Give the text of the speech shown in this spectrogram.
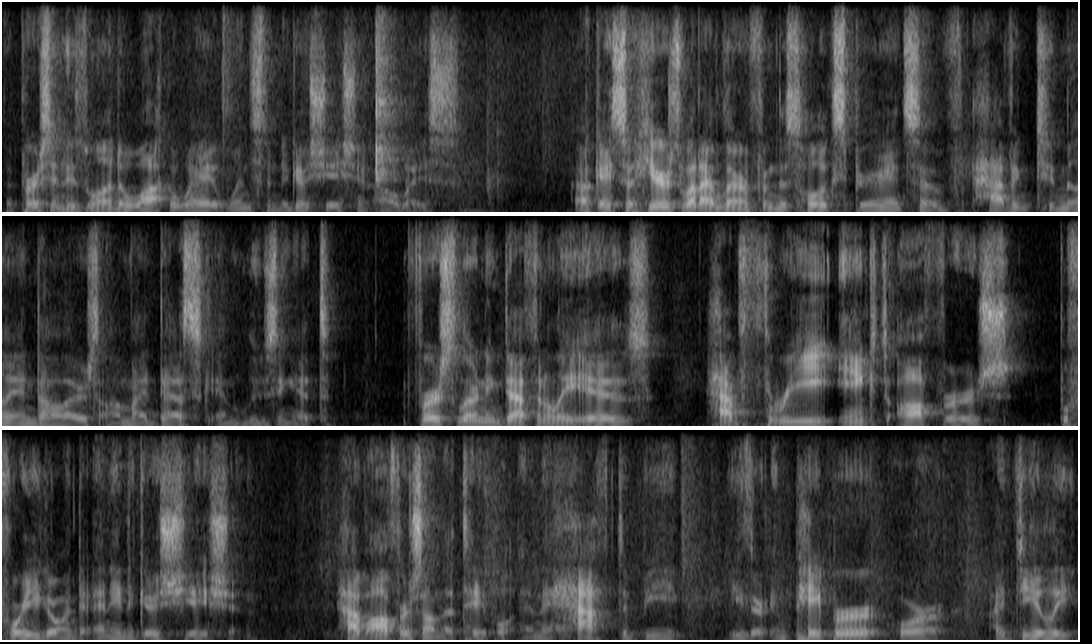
the person who's willing to walk away wins the negotiation always. Okay, so here's what I learned from this whole experience of having $2 million on my desk and losing it. First learning definitely is have three inked offers before you go into any negotiation have offers on the table and they have to be either in paper or ideally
